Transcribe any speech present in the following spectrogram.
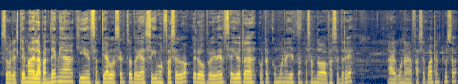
Sobre el tema de la pandemia, aquí en Santiago Centro todavía seguimos fase 2, pero Providencia y otras, otras comunas ya están pasando a fase 3, a alguna fase 4 incluso.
